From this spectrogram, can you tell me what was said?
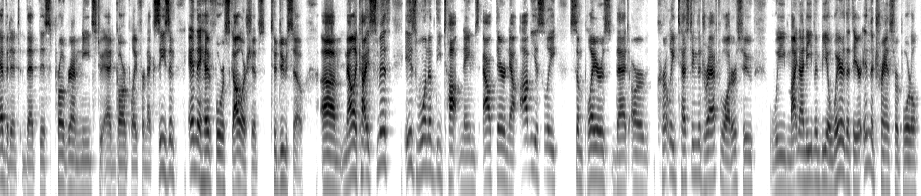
evident that this program needs to add guard play for next season, and they have four scholarships to do so. Um, Malachi Smith is one of the top names out there. Now, obviously, some players that are currently testing the draft waters who we might not even be aware that they are in the transfer portal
